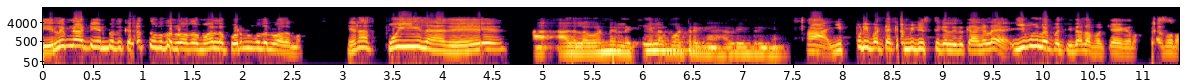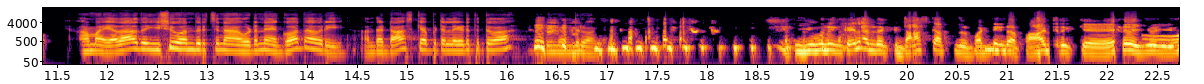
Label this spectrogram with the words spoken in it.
இலுமினாட்டி என்பது கருத்து முதல்வாதமா இல்ல பொருள் முதல்வாதமா? ஏன்னா அது பொய்யில அது. அதுல ஒண்ணும் இல்ல. கீழே போட்டுருங்க அப்படின்றீங்க. ஆஹ் இப்படிப்பட்ட கம்யூனிஸ்டுகள் இருக்காங்களே இவங்கள பத்தி தான் நம்ம கேக்குறோம் பேசுறோம். ஆமா ஏதாவது இஷ்யூ வந்துருச்சுன்னா உடனே கோதாவரி அந்த டாஸ் கேபிட்டல் எடுத்துட்டு வா அப்படின்னு வந்துருவாங்க. இவனுக்கு கையில அந்த டாஸ் கேபிட்டல் பட்டுக்கிட்ட பாடு இருக்கே. ஐயோ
